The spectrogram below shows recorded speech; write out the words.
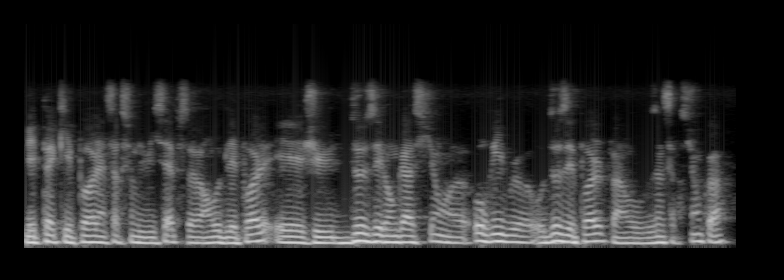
les pecs épaules, insertion du biceps euh, en haut de l'épaule et j'ai eu deux élongations euh, horribles aux deux épaules, enfin aux insertions quoi.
